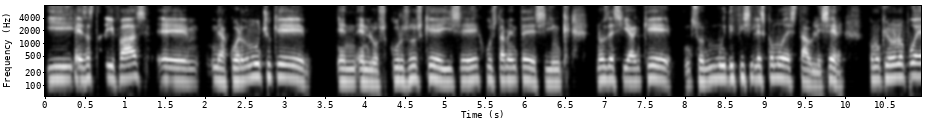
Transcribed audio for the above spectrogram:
Y esas tarifas, eh, me acuerdo mucho que en, los cursos que hice justamente de Sync, nos decían que son muy difíciles como de establecer, como que uno no puede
